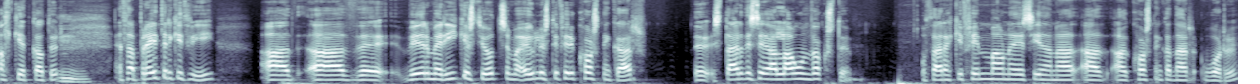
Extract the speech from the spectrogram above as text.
allt getgátur mm, en það breytir ekki því að, að við erum með ríkistjótt sem að auglisti fyrir kostningar eh, stærði sig að lágum vöxtum. Og það er ekki fimm mánuði síðan að, að, að kostningarnar voru.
